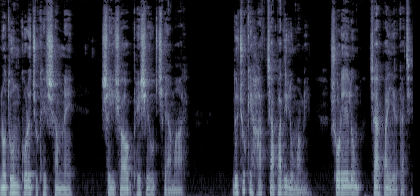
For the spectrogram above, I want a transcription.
নতুন করে চোখের সামনে সেই সব ভেসে উঠছে আমার। দু চোখে হাত চাপা দিলুম আমি। সরে এলুম চারপাইয়ের কাছে।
